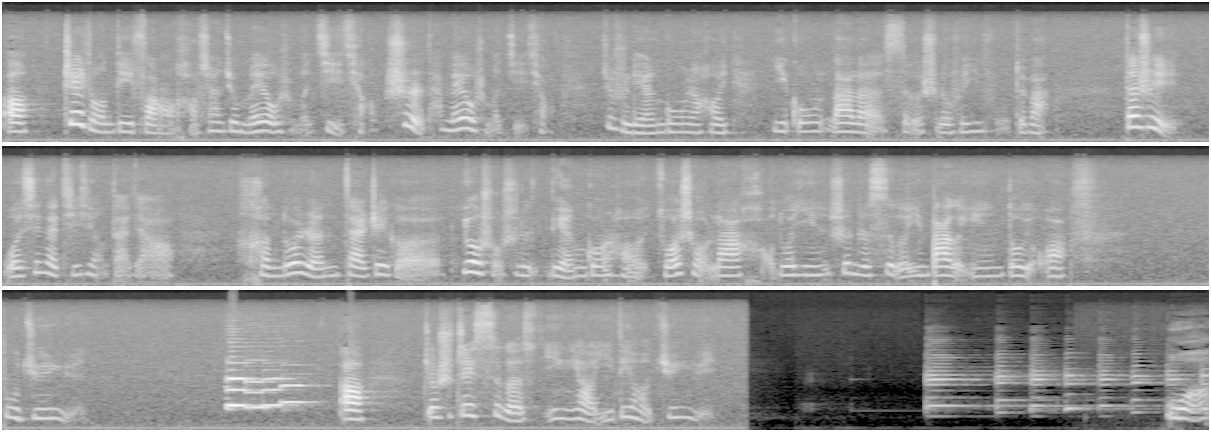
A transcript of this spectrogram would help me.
哦，这种地方好像就没有什么技巧，是它没有什么技巧，就是连弓，然后一弓拉了四个十六分音符，对吧？但是我现在提醒大家啊，很多人在这个右手是连弓，然后左手拉好多音，甚至四个音、八个音都有啊，不均匀，哦，就是这四个音要一定要均匀。我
